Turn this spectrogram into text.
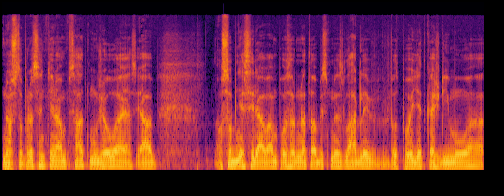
No stoprocentně nám psát můžou a já, já osobně si dávám pozor na to, aby jsme zvládli odpovědět každému a,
